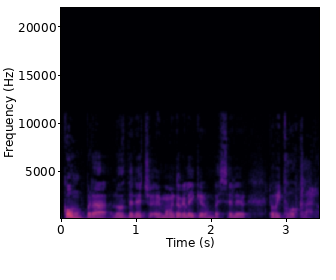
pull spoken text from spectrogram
compra los derechos. En el momento que leí que era un bestseller, lo vi todo claro.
